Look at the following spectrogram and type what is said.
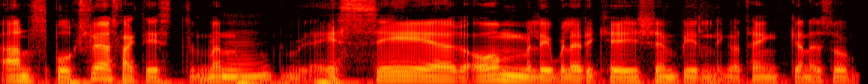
anspråkslöst faktiskt. Men mm. essäer om liberal education, bildning och tänkande så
